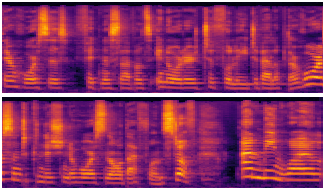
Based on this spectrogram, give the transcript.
their horse's fitness levels in order to fully develop their horse and to condition their horse and all that fun stuff. And meanwhile,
